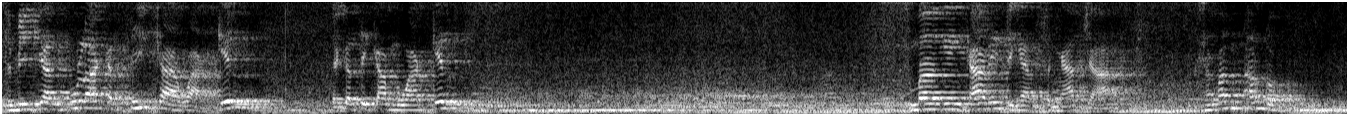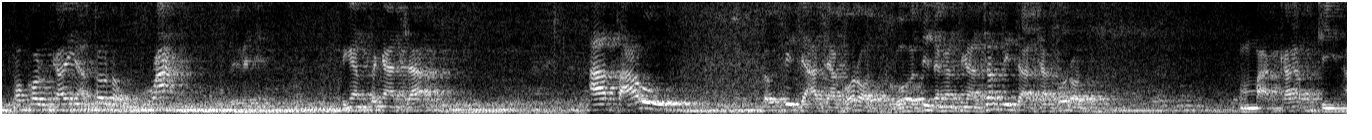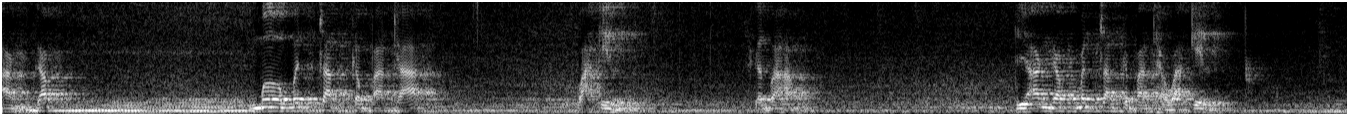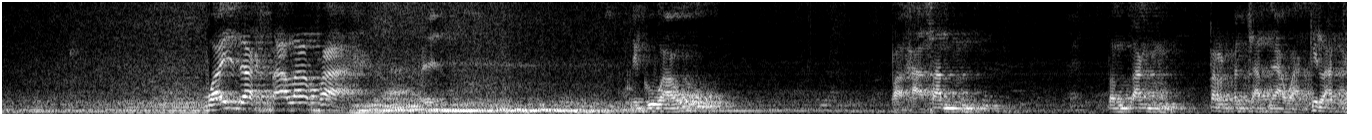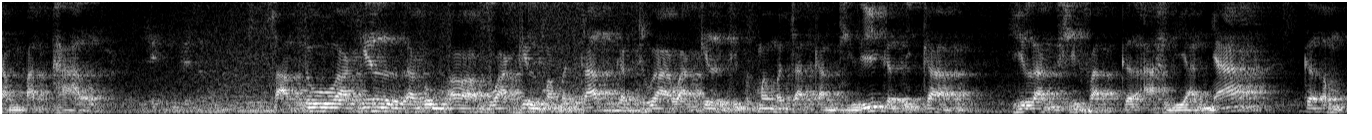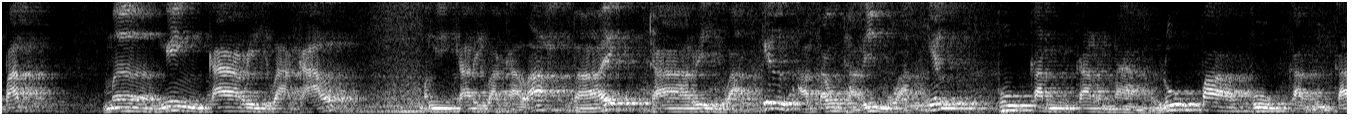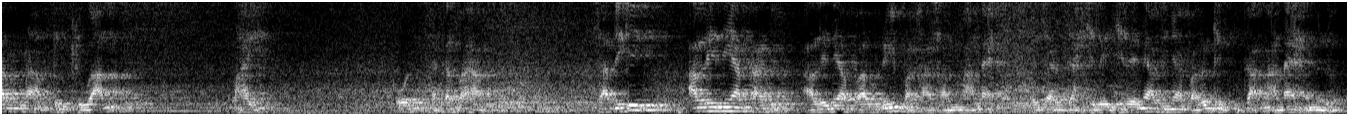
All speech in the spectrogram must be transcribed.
demikian pula ketika wakil ya ketika mewakil mengingkari dengan sengaja sama Allah mokon kaya atau wah dengan sengaja atau tidak ada korot berarti dengan sengaja tidak ada korot maka dianggap memecat kepada wakil. Saya paham. Dianggap mencat kepada wakil. Wa idza ikhtalafa. Niku wau bahasan tentang terpecatnya wakil ada empat hal satu wakil uh, wakil memecat kedua wakil memecatkan diri ketika hilang sifat keahliannya Keempat, mengingkari wakal, mengingkari wakalah baik dari wakil atau dari muwakil bukan karena lupa, bukan karena tujuan lain. Pun saya paham. Saat ini alinea baru. Alinea baru ini bakasan maneh. Cah cilik-cilik ini alinea baru dibuka maneh ini loh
